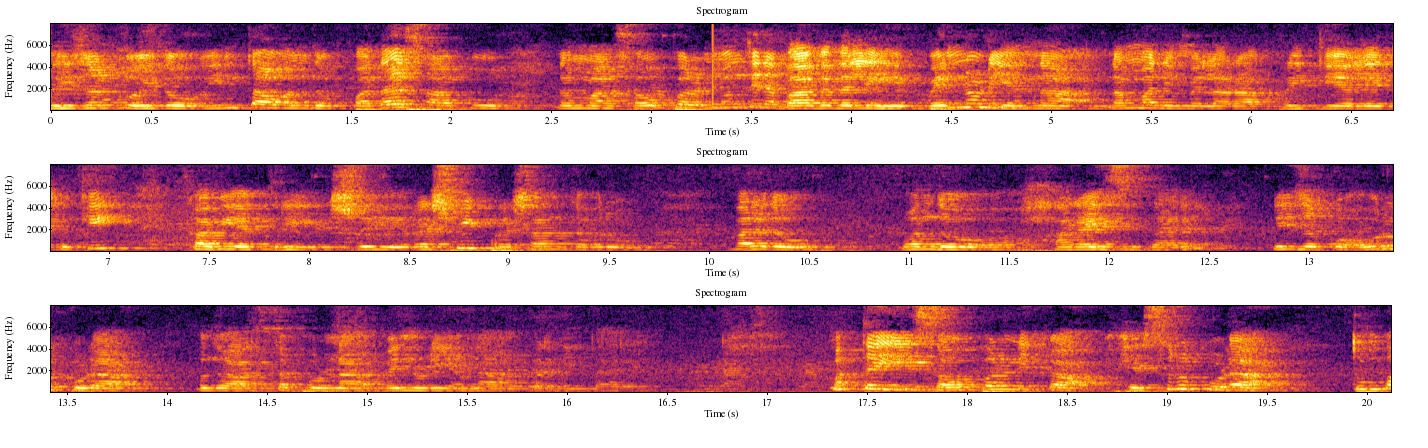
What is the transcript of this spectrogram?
ನಿಜಕ್ಕೂ ಇದು ಇಂಥ ಒಂದು ಪದ ಸಾಕು ನಮ್ಮ ಸೌಪರ್ ಮುಂದಿನ ಭಾಗದಲ್ಲಿ ಬೆನ್ನುಡಿಯನ್ನು ನಮ್ಮ ನಿಮ್ಮೆಲ್ಲರ ಪ್ರೀತಿಯ ಲೇಖಕಿ ಕವಿಯತ್ರಿ ಶ್ರೀ ರಶ್ಮಿ ಪ್ರಶಾಂತ್ ಅವರು ಬರೆದು ಒಂದು ಹಾರೈಸಿದ್ದಾರೆ. ನಿಜಕ್ಕೂ ಅವರು ಕೂಡ ಒಂದು ಅರ್ಥಪೂರ್ಣ ಬೆನ್ನುಡಿಯನ್ನು ಬರೆದಿದ್ದಾರೆ. ಮತ್ತು ಈ ಸೌಪರ್ಣಿಕ ಹೆಸರು ಕೂಡ ತುಂಬ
